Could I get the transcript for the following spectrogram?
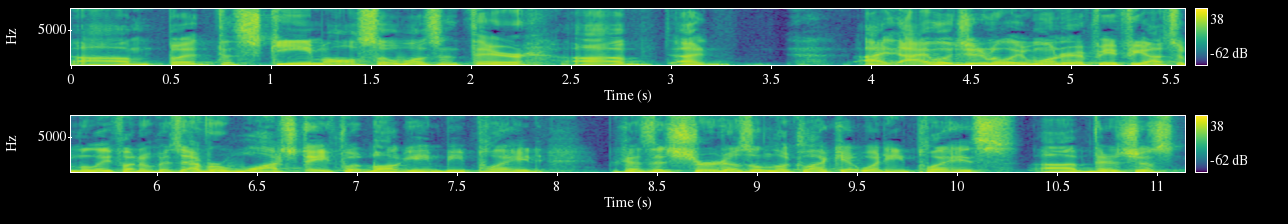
Um, but the scheme also wasn't there. Uh, I, I, I, legitimately wonder if Ifeatu Melifonwu has ever watched a football game be played because it sure doesn't look like it when he plays. Uh, there's just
